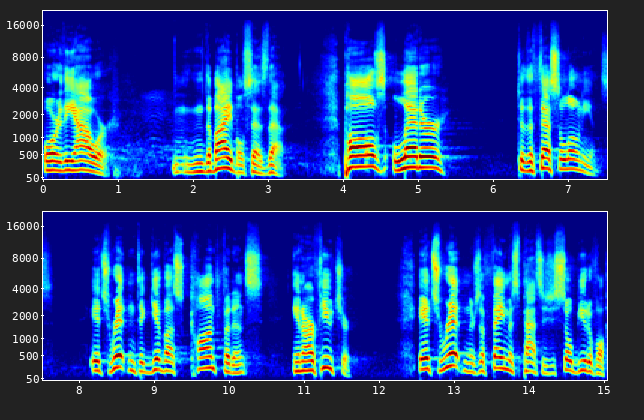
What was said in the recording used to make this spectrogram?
or the hour. Mm, the Bible says that. Paul's letter to the Thessalonians. It's written to give us confidence in our future. It's written, there's a famous passage, it's so beautiful.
